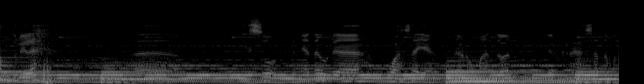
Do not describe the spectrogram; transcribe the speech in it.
Alhamdulillah eh, besok ternyata udah puasa ya, udah Ramadan. Gak kerasa teman-teman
